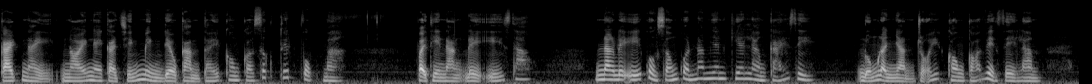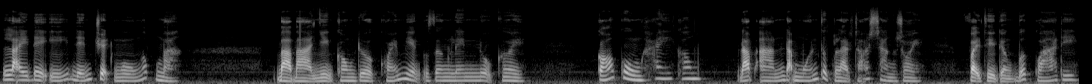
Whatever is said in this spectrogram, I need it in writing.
Cách này nói ngay cả chính mình đều cảm thấy không có sức thuyết phục mà. Vậy thì nàng để ý sao? Nàng để ý cuộc sống của nam nhân kia làm cái gì? Đúng là nhàn rỗi không có việc gì làm, lại để ý đến chuyện ngu ngốc mà. Bà bà nhịn không được khóe miệng dâng lên nụ cười. Có cùng hay không? Đáp án đã muốn thực là rõ ràng rồi. Vậy thì đừng bước quá đi,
